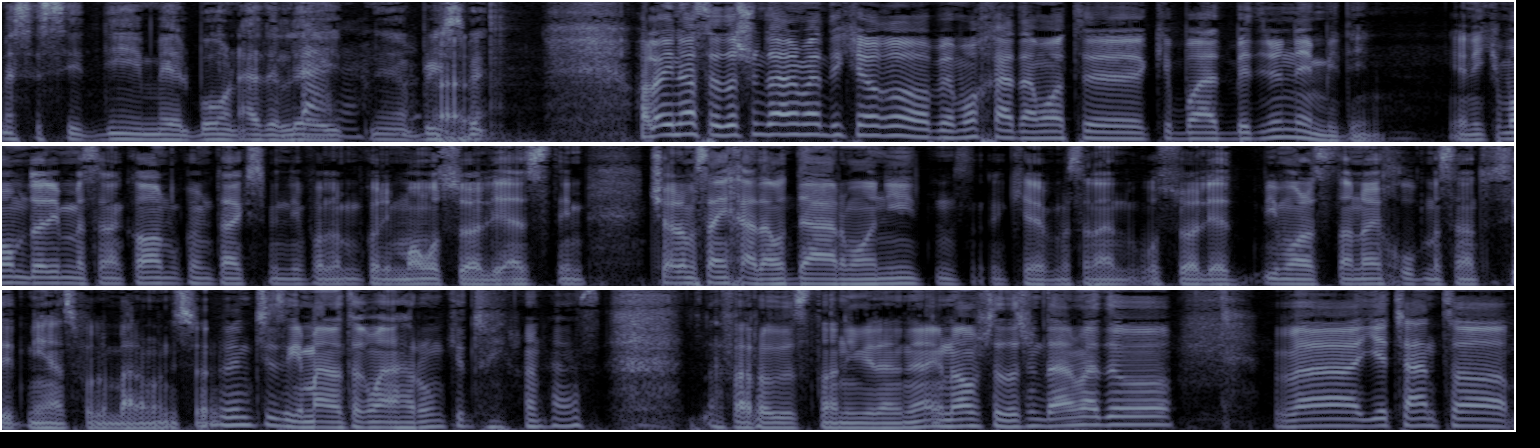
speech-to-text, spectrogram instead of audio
مثل سیدنی، ملبورن، ادلید، بریسبن حالا اینا صداشون در که آقا به ما خدمات که باید بدین نمیدین. یعنی که ما داریم مثلا کار می‌کنیم تکس میدیم فلان می‌کنیم ما استرالیا هستیم. چرا مثلا این خدمات درمانی که مثلا استرالیا بیمارستان های خوب مثلا تو سیدنی هست فلان برام نیست. این چیزی که مناطق محروم که تو ایران هست فرادستانی میرن. اینا هم شداشون در و و یه چند تا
